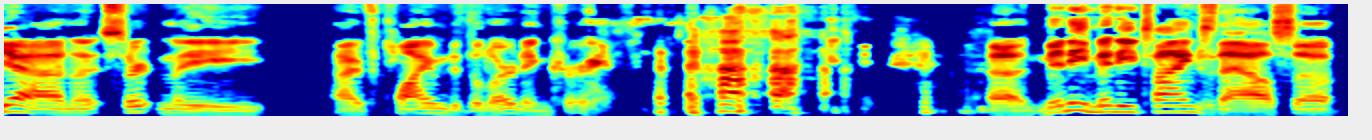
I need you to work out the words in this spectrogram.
Yeah, and certainly I've climbed the learning curve uh, many, many times now. So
